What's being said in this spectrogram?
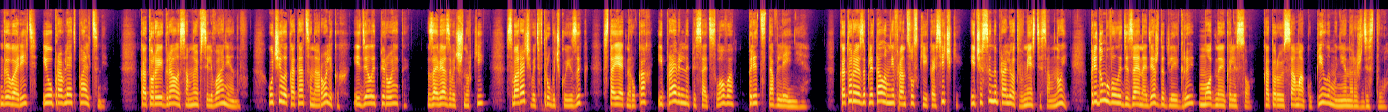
говорить и управлять пальцами, которая играла со мной в сильванианов, учила кататься на роликах и делать пируэты, завязывать шнурки, сворачивать в трубочку язык, стоять на руках и правильно писать слово «представление», которая заплетала мне французские косички и часы напролёт вместе со мной придумывала дизайн одежды для игры «Модное колесо», которую сама купила мне на Рождество.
